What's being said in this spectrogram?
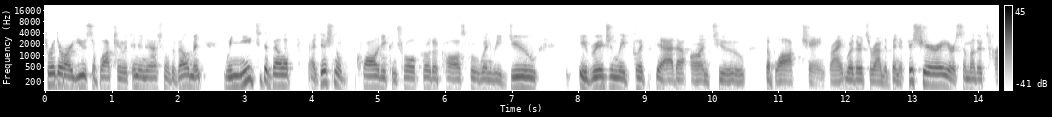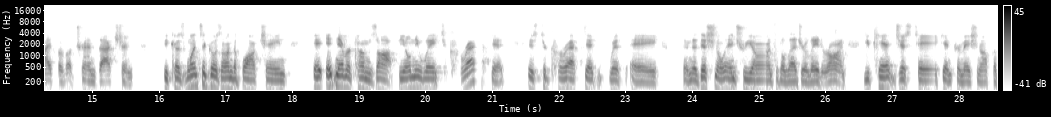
further our use of blockchain within international development, we need to develop additional quality control protocols for when we do originally put data onto the blockchain, right? Whether it's around a beneficiary or some other type of, of transaction. Because once it goes on the blockchain, it, it never comes off. The only way to correct it is to correct it with a an additional entry onto the ledger later on. You can't just take information off the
